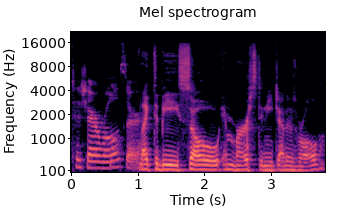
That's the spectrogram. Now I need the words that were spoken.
to share roles or like to be so immersed in each other's role.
